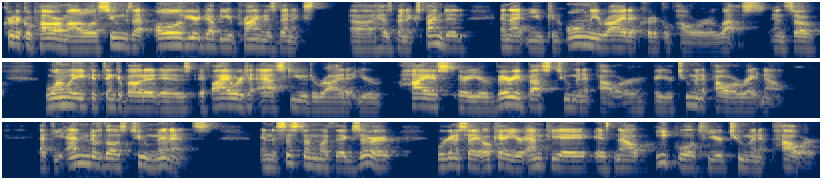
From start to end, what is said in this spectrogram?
critical power model assumes that all of your W prime has been ex, uh, has been expended and that you can only ride at critical power or less. And so one way you could think about it is if I were to ask you to ride at your highest or your very best two minute power or your two minute power right now, at the end of those two minutes in the system with Xert, we're going to say, okay, your MPA is now equal to your two minute power.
